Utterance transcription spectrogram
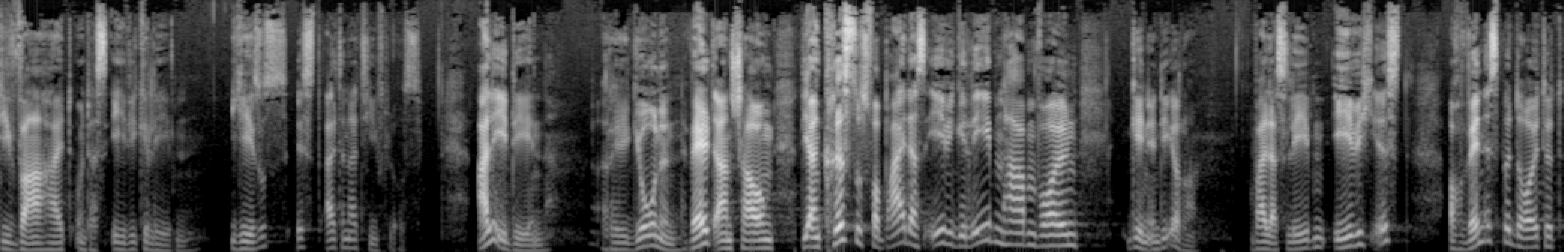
die Wahrheit und das ewige Leben. Jesus ist alternativlos. Alle Ideen, Religionen, Weltanschauungen, die an Christus vorbei das ewige Leben haben wollen, gehen in die Irre, weil das Leben ewig ist, auch wenn es bedeutet,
